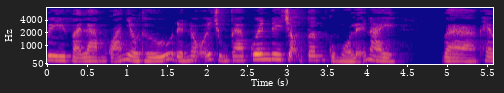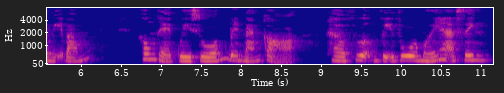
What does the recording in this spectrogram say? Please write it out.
vì phải làm quá nhiều thứ đến nỗi chúng ta quên đi trọng tâm của mùa lễ này và theo nghĩa bóng, không thể quỳ xuống bên máng cỏ, thờ phượng vị vua mới hạ sinh,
